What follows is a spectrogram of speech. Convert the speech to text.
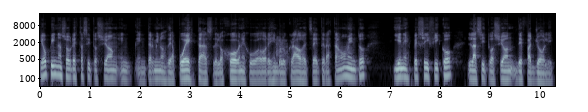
¿Qué opinan sobre esta situación en, términos de apuestas de los jóvenes jugadores involucrados, etcétera, hasta el momento? Y en específico, la situación de Fagioli.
